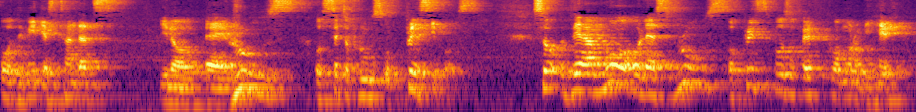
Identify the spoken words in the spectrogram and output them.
or the media standards, you know, uh, rules or set of rules or principles. So there are more or less rules or principles of ethical or moral behavior.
